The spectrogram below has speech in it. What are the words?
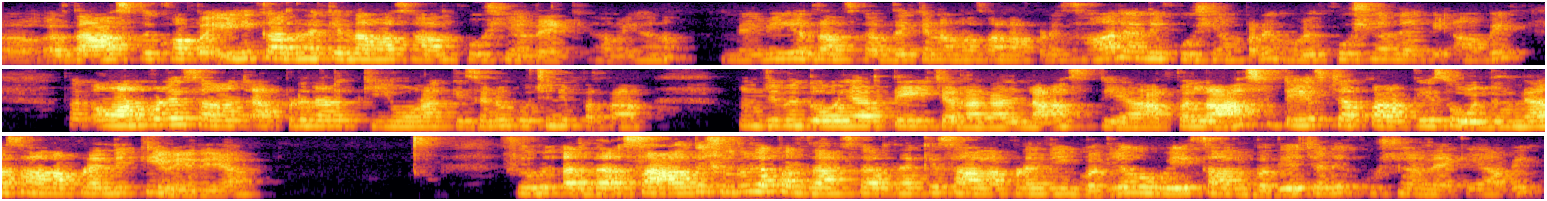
ਅਰਦਾਸ ਦੇਖੋ, ਆਪਾਂ ਇਹੀ ਕਰਦੇ ਹਾਂ ਕਿ ਨਵਾਂ ਸਾਲ ਖੁਸ਼ੀਆਂ ਲੈ ਕੇ ਆਵੇ, ਹਨਾ? ਮੈਂ ਵੀ ਅਰਦਾਸ ਕਰਦੇ ਕਿ ਨਵਾਂ ਸਾਲ ਆਪਣੇ ਸਾਰਿਆਂ ਲਈ ਖੁਸ਼ੀਆਂ ਭਰੇ ਹੋਵੇ, ਖੁਸ਼ੀਆਂ ਲੈ ਕੇ ਆਵੇ। ਪਰ ਆਉਣ ਵਾਲੇ ਸਾਲ 'ਚ ਆਪਣੇ ਨਾਲ ਕੀ ਹੋਣਾ, ਕਿਸੇ ਨੂੰ ਕੁਝ ਨਹੀਂ ਪਤਾ। ਹੁਣ ਜਿਵੇਂ 2023 ਚਲਾ ਗਿਆ ਲਾਸਟ ਡੇ ਆਪਾਂ ਲਾਸਟ ਡੇਸ 'ਚ ਆਪਾਂ ਆ ਸੋਚਦੇ ਹੁੰਦੇ ਆ ਸਾਲ ਆਪਣੇ ਲਈ ਕਿਵੇਂ ਰਿਹਾ? ਸ਼ੁਰੂ ਅਰਦਾ, ਸਾਲ ਦੇ ਸ਼ੁਰੂ 'ਚ ਆਪਾਂ ਅਰਦਾਸ ਕਰਦੇ ਹਾਂ ਕਿ ਸਾਲ ਆਪਣੇ ਲਈ ਵਧੀਆ ਹੋਵੇ, ਸਾਲ ਵਧੀਆ ਚੜੇ ਖੁਸ਼ੀਆਂ ਲੈ ਕੇ ਆਵੇ।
